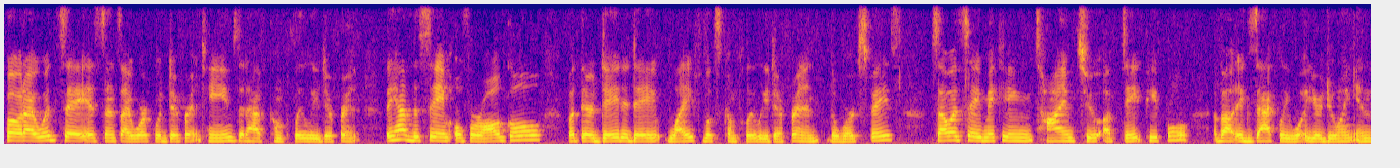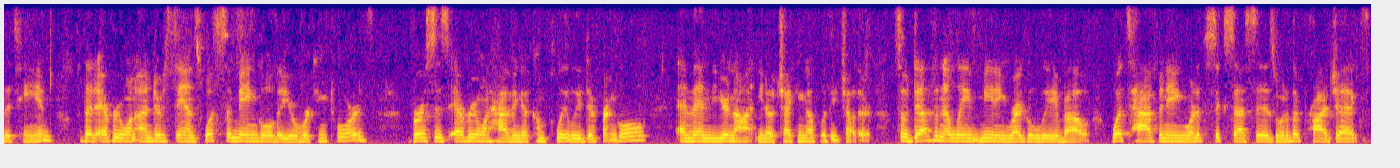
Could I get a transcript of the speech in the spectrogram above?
what I would say is since I work with different teams that have completely different, they have the same overall goal, but their day-to-day life looks completely different in the workspace. So I would say making time to update people about exactly what you're doing in the team so that everyone understands what's the main goal that you're working towards versus everyone having a completely different goal and then you're not you know checking up with each other so definitely meeting regularly about what's happening what are the successes what are the projects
